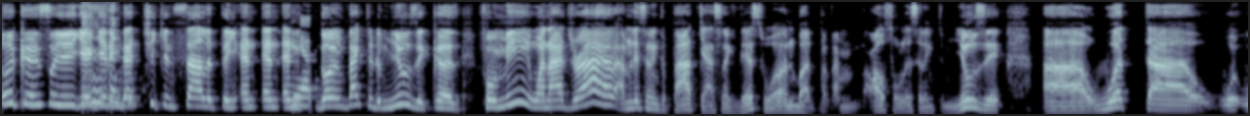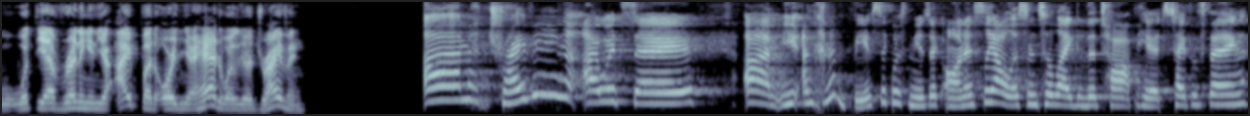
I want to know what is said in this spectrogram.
Okay, so you're getting that chicken salad thing, and and and yep. going back to the music, because for me, when I drive, I'm listening to podcasts like this one, but but I'm also listening to music. Uh, what uh, what, what do you have running in your iPod or in your head while you're driving? Um, driving, I would say um, you, I'm kind of basic with music. Honestly, I'll listen to like the top hits type of thing.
